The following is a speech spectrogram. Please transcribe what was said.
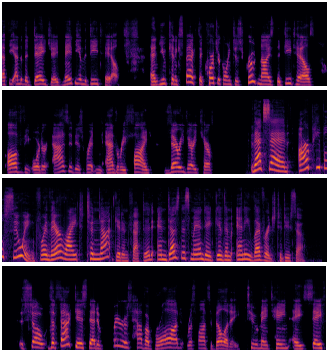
at the end of the day, Jade, may be in the detail. And you can expect that courts are going to scrutinize the details of the order as it is written and refined very, very carefully. That said, are people suing for their right to not get infected? And does this mandate give them any leverage to do so? So the fact is that employers have a broad responsibility to maintain a safe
